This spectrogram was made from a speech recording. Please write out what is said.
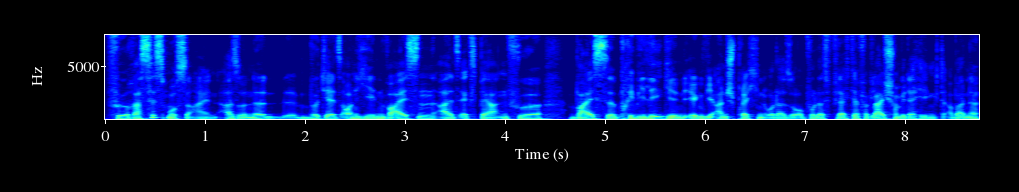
für Rassismus sein. Also ne, wird ja jetzt auch nicht jeden Weißen als Experten für weiße Privilegien irgendwie ansprechen oder so, obwohl das vielleicht der Vergleich schon wieder hinkt. Aber ne,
